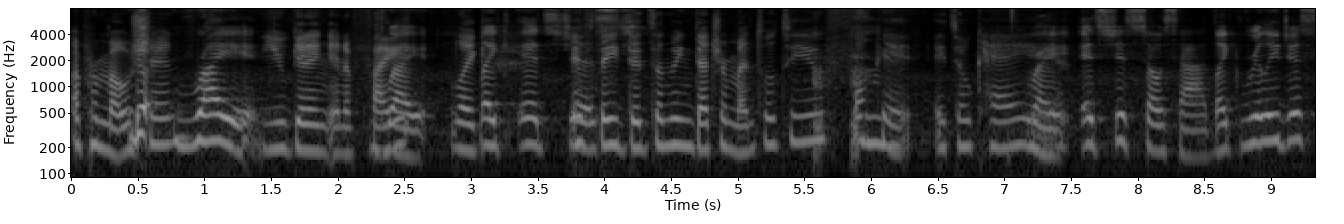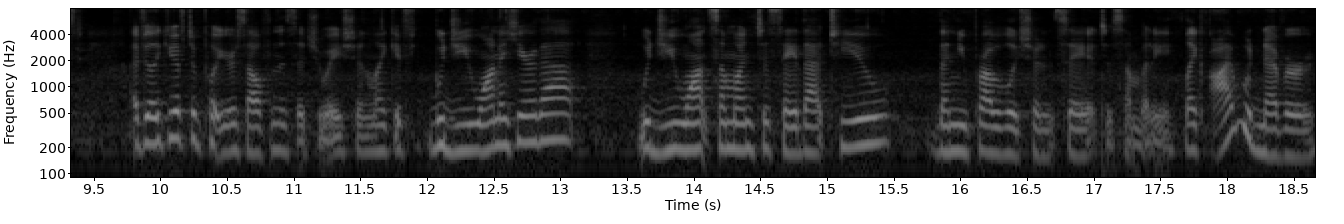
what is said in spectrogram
A promotion, Right. you getting in a fight, Right. like Like it's just if they did something detrimental to you, fuck mm-hmm. it, it's okay. Right. It's just so sad. Like really just I feel like you have to put yourself in the situation. Like if would you want to hear that? Would you want someone to say that to you? Then you probably shouldn't say it to somebody. Like I would never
